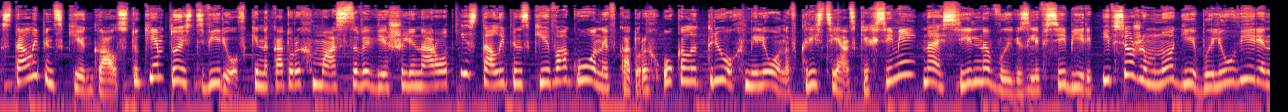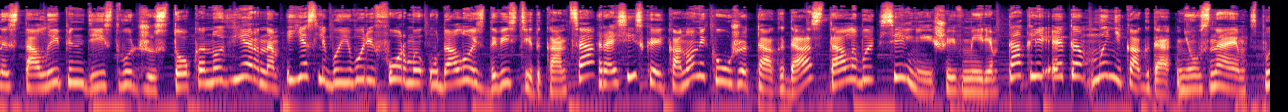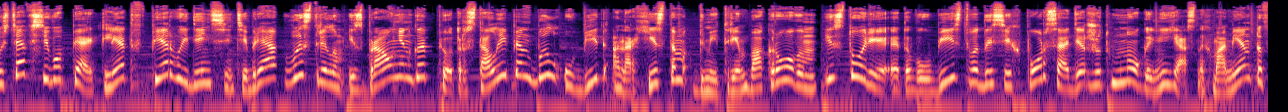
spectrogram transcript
Столыпинские галстуки, то есть веревки, на которых массово вешали народ, и столыпинские вагоны, в которых около трех миллионов крестьянских семей насильно вывезли в Сибирь. И все же многие были уверены, Столыпин действует жестоко, но верно. И если бы его реформы удалось довести до конца, российская экономика уже тогда стала бы сильнейшей в мире. Так ли это, мы никогда не узнаем. Спустя всего пять лет, в первый день сентября, выстрелом из Браунинга Петр Столыпин был убит анархистом Дмитрием Бакровым. История этого убийства до сих пор содержит много неясных моментов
